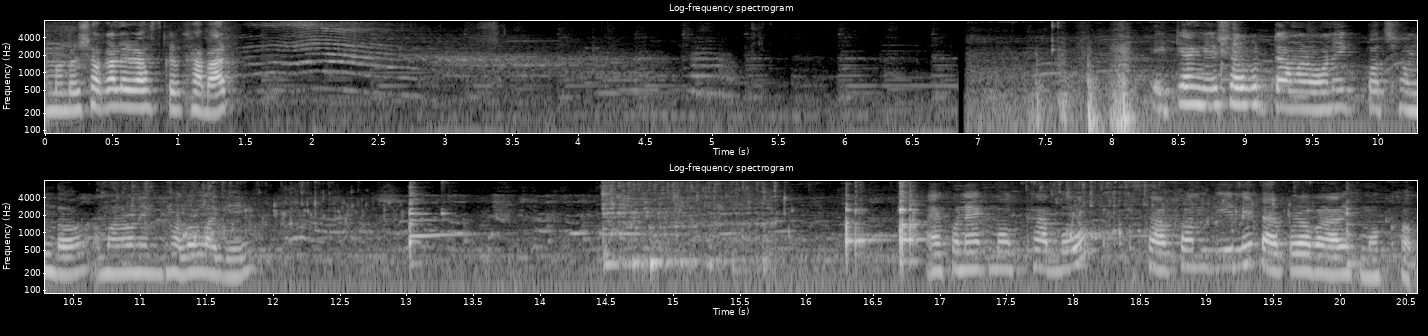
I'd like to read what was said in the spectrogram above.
আমাদের সকালের আজকের খাবার। এই ট্যাঙের শরবতটা আমার অনেক পছন্দ, আমার অনেক ভালো লাগে। এখন এক মগ খাব সাফন কিনে, তারপর আবার আরেক মগ খাব।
